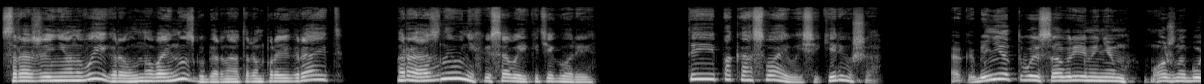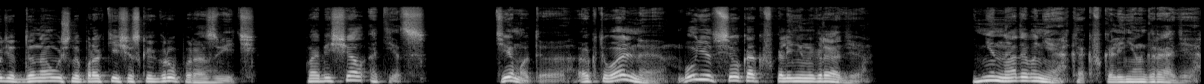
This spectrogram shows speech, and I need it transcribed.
Сражение он выиграл, но войну с губернатором проиграет. Разные у них весовые категории. Ты пока осваивайся, Кирюша. А кабинет твой со временем можно будет до научно-практической группы развить, пообещал отец. Тема-то актуальная, будет все как в Калининграде. Не надо мне, как в Калининграде,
